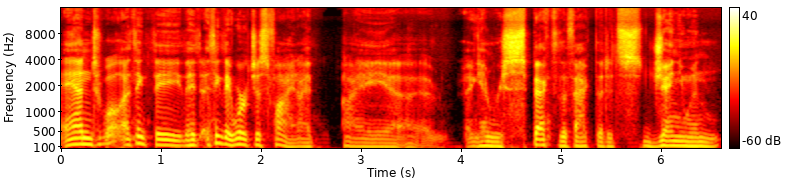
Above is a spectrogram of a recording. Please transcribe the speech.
And well, I think they, they I think they work just fine. I I uh, again respect the fact that it's genuine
